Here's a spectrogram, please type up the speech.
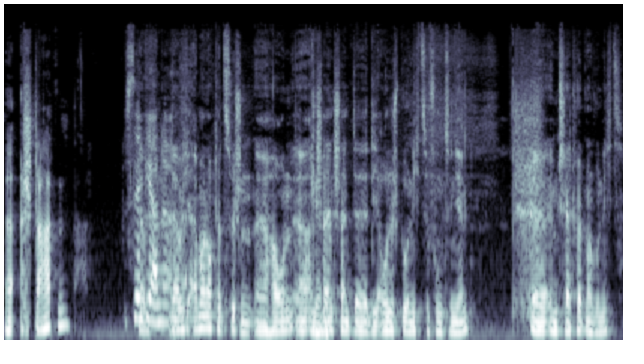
äh, starten? Sehr darf, gerne. Darf ich einmal noch dazwischen äh, hauen? Äh, anscheinend gerne. scheint äh, die Audiospur nicht zu funktionieren. Äh, Im Chat hört man wohl nichts.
